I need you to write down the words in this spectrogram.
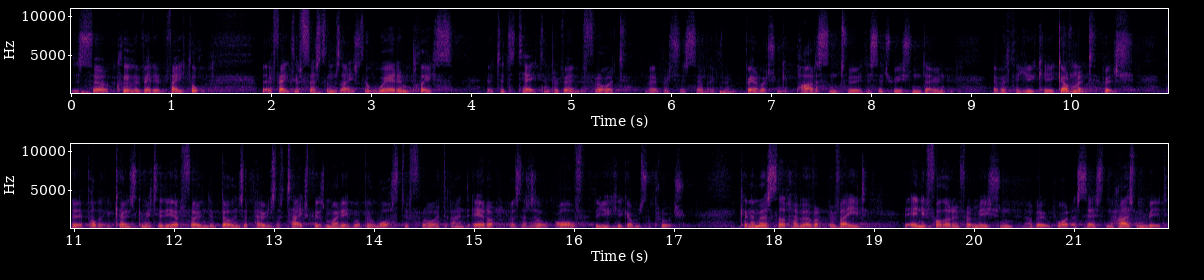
it's so uh, clearly very vital that effective systems actually were in place uh, to detect and prevent fraud, uh, which is certainly very much in comparison to the situation down uh, with the UK Government, which the Public Accounts Committee there found that billions of pounds of taxpayers' money will be lost to fraud and error as a result of the UK Government's approach. Can the Minister, however, provide any further information about what assessment has been made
